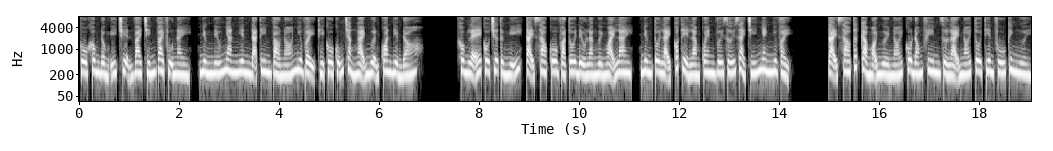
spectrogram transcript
Cô không đồng ý chuyện vai chính vai phụ này, nhưng nếu nhan nhiên đã tin vào nó như vậy thì cô cũng chẳng ngại mượn quan điểm đó. Không lẽ cô chưa từng nghĩ tại sao cô và tôi đều là người ngoại lai, nhưng tôi lại có thể làm quen với giới giải trí nhanh như vậy? Tại sao tất cả mọi người nói cô đóng phim giờ lại nói tôi thiên phú kinh người?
